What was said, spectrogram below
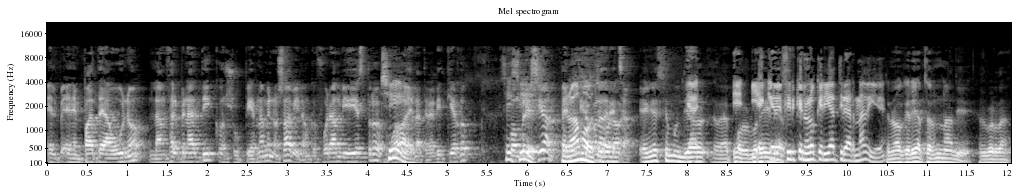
el, el empate a uno, lanza el penalti con su pierna menos hábil, aunque fuera ambidiestro, Sí. jugaba de lateral izquierdo Sí, con sí, presión, pero vamos, con la Bueno, derecha. en ese mundial, eh, y- Paul y hay que decir que no lo quería tirar nadie, ¿eh? que no lo quería tener nadie, es verdad.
